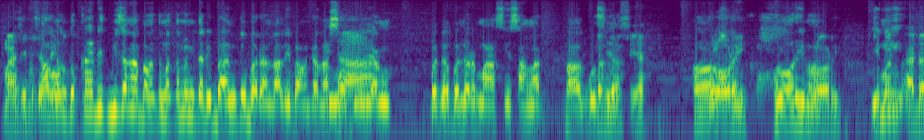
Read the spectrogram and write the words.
masih bisa Kalau nego untuk kredit bisa nggak Bang? Teman-teman minta dibantu barangkali Bang dengan Bisa. mobil yang benar-benar masih sangat bagus, bagus ya Kalau full ori full ori full Bang. ori cuman Ini ada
